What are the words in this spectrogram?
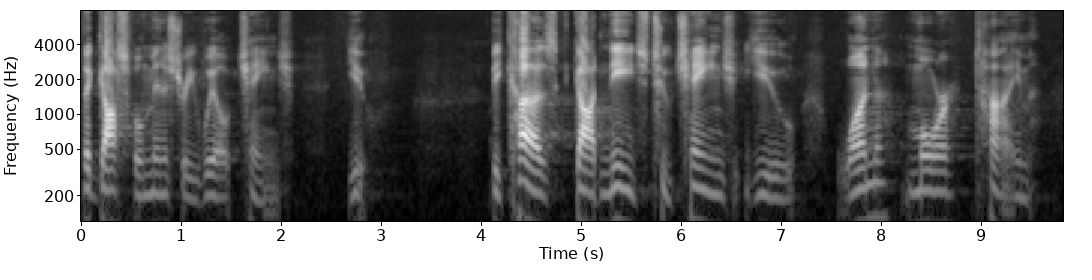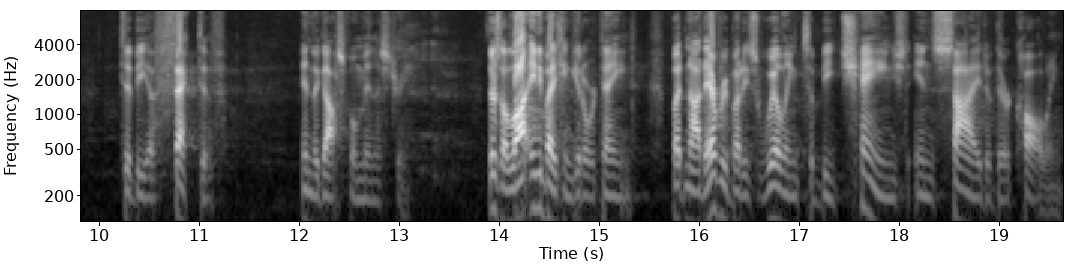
the gospel ministry will change you. Because God needs to change you one more time to be effective in the gospel ministry. There's a lot, anybody can get ordained, but not everybody's willing to be changed inside of their calling.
